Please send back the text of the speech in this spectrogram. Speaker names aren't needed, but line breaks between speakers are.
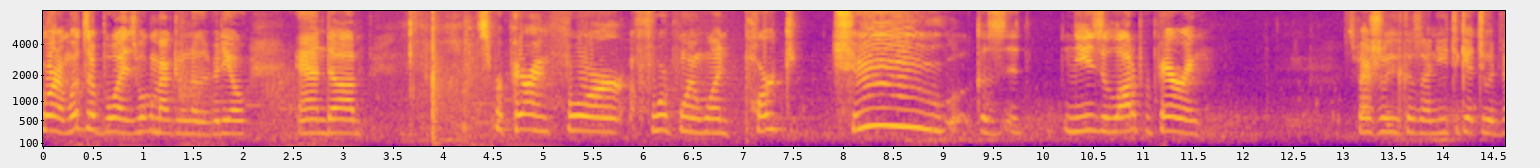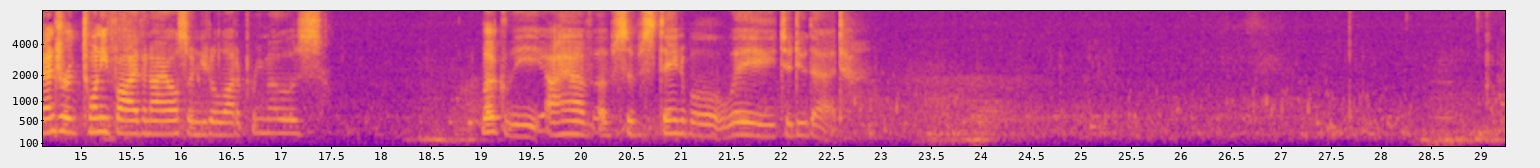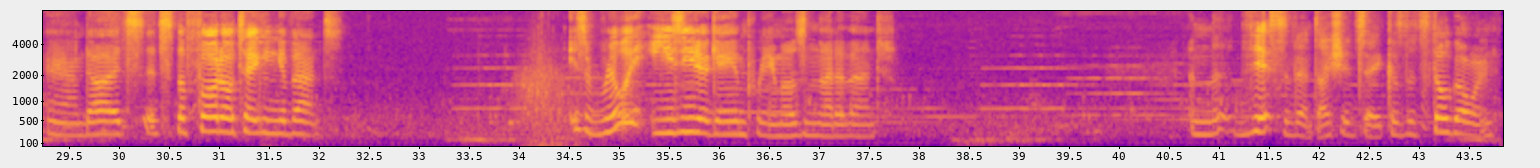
Gordon, what's up, boys? Welcome back to another video. And um, it's preparing for 4.1 part 2 because it needs a lot of preparing. Especially because I need to get to Adventure 25 and I also need a lot of primos. Luckily, I have a sustainable way to do that. And uh, it's it's the photo taking event. It's really easy to gain primos in that event. And th this event, I should say, because it's still going.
